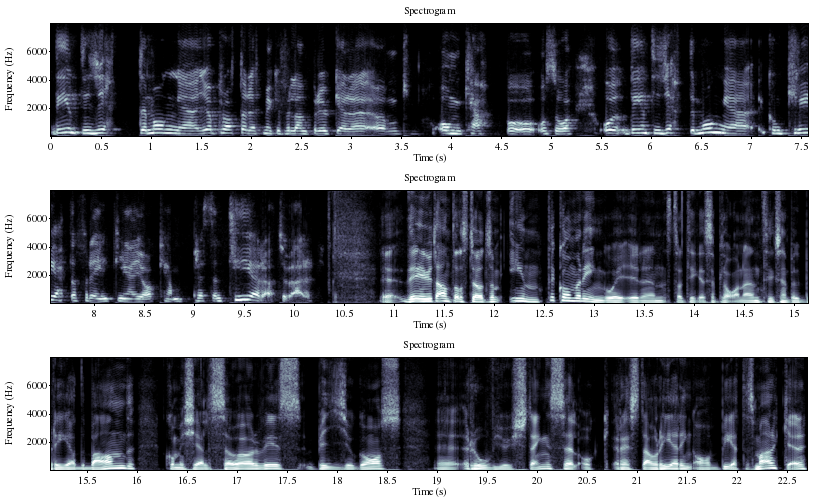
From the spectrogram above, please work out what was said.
det är inte jättemånga, jag pratar rätt mycket för lantbrukare om, om CAP och, och, så. Och det är inte jättemånga konkreta förenklingar jag kan presentera tyvärr. Eh, det är ju ett antal stöd som inte kommer ingå i den strategiska planen, till exempel bredband, kommersiell service, biogas, eh, rovdjursstängsel och restaurering av betesmarker.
